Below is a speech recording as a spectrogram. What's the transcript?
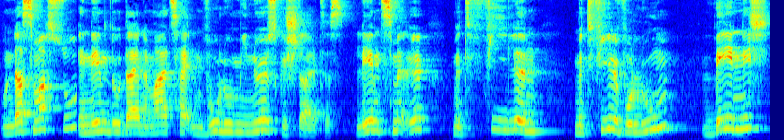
Und das machst du, indem du deine Mahlzeiten voluminös gestaltest. Lebensmittel mit vielen, mit viel Volumen, wenig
